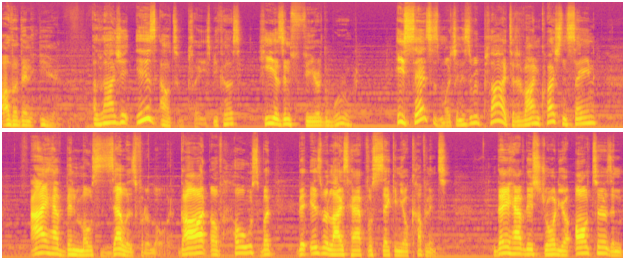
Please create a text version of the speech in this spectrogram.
other than here. Elijah is out of place because he is in fear of the world. He says as much in his reply to the divine question, saying, I have been most zealous for the Lord, God of hosts, but the Israelites have forsaken your covenant. They have destroyed your altars and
